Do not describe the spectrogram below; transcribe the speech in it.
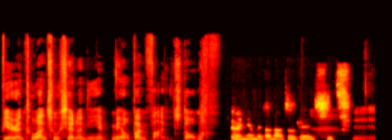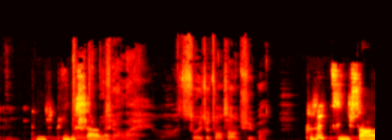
别人突然出现了，你也没有办法，你知道吗？对你也没办法做这件事情，停停不下来，下来，所以就撞上去吧。可是急刹，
